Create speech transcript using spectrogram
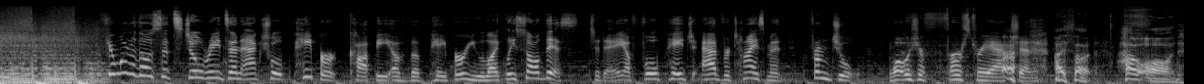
If you're one of those that still reads an actual paper copy of the paper, you likely saw this today a full page advertisement from Juul. What was your first reaction? I thought, how odd.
